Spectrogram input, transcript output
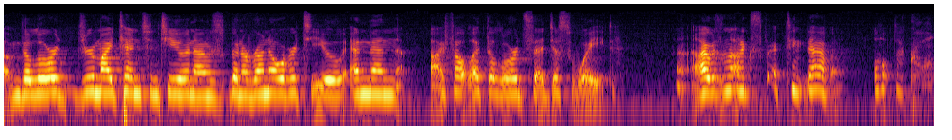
um, the Lord drew my attention to you, and I was going to run over to you. And then I felt like the Lord said, just wait. I was not expecting to have an altar call.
